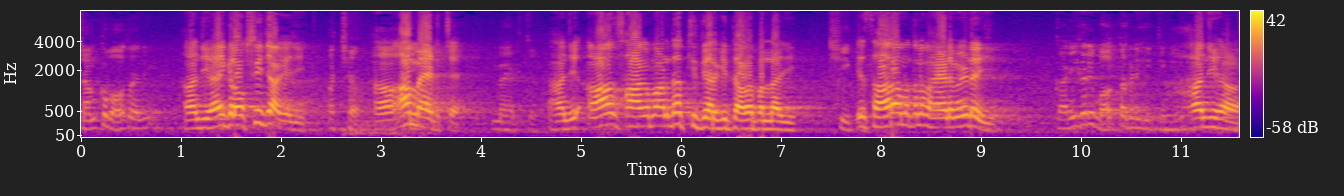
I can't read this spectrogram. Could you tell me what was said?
ਚਮਕ ਬਹੁਤ ਹੈ ਇਹਦੀ ਹਾਂਜੀ ਹਾਂ ਇਹ ਗਲੌਕਸੀ 'ਚ ਆ ਗਿਆ ਜੀ। ਅੱਛਾ। ਹਾਂ ਆ ਮੈਟ 'ਚ ਹੈ। ਮੈਟ ਚ। ਹਾਂਜੀ ਆਹ ਸਾਗਵਾਨ ਦਾ ਹੱਥੀ ਤਿਆਰ ਕੀਤਾ ਹੋਇਆ ਪੱਲਾ ਜੀ। ਠੀਕ ਇਹ ਸਾਰਾ ਮਤਲਬ ਹੈਂਡਮੇਡ ਹੈ ਜੀ। ਕਾਰੀਗਰੀ ਬਹੁਤ ਤਕੜੀ ਕੀਤੀ ਹੋਈ ਹੈ। ਹਾਂਜੀ ਹਾਂ।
